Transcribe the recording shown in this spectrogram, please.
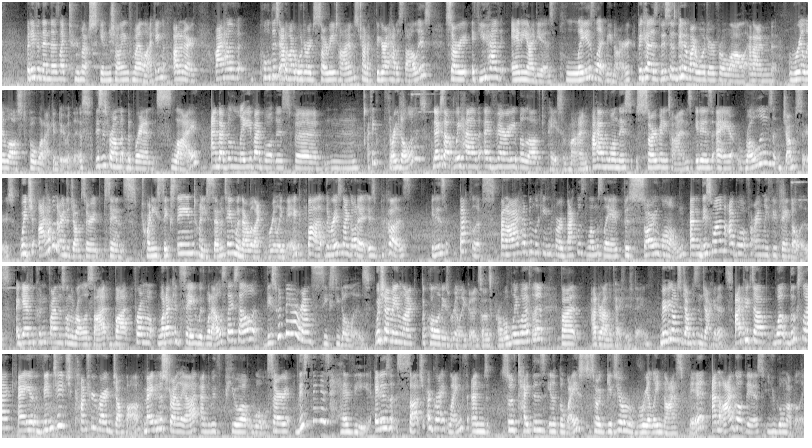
but even then there's like too much skin showing for my liking. I don't know. I have pulled this out of my wardrobe so many times trying to figure out how to style this. So if you have any ideas, please let me know because this has been in my wardrobe for a while and I'm really lost for what I can do with this. This is from the brand Sly and I believe I bought this for mm, I think three dollars. Next up, we have a very beloved piece of mine. I have worn this so many times. It is a Rolla's jumpsuit, which I haven't owned a jumpsuit since 2016, 2017 when they were like really big. But the reason I got it is because it is backless. And I had been looking for a backless long sleeve for so long. And this one I bought for only $15. Again, couldn't find this on the Rolla's site, but from what I could see with what else they sell, this would be around $60. Which I mean, like, the quality is really good, so it's probably worth it. But I'd rather pay 15. Moving on to jumpers and jackets, I picked up what looks like a vintage country road jumper made in Australia and with pure wool. So this thing is heavy. It is such a great length and sort of tapers in at the waist so it gives you a really nice fit. And I got this, you will not believe.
